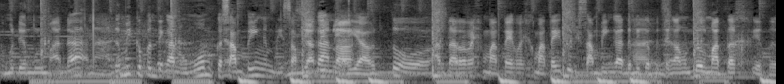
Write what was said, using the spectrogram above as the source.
kemudian belum ada. Nah, demi kepentingan umum ke samping disampingkan Inisiatif ya, ya betul. Antara rekmate rekmate itu disampingkan demi Nah, kepentingan umum mateh gitu.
